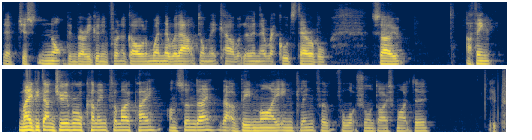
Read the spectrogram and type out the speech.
they've just not been very good in front of goal, and when they're without Dominic Calvert-Lewin, their record's terrible. So I think maybe Danjuma will come in for Maupay on Sunday. That would be my inkling for, for what Sean Dyche might do. It,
